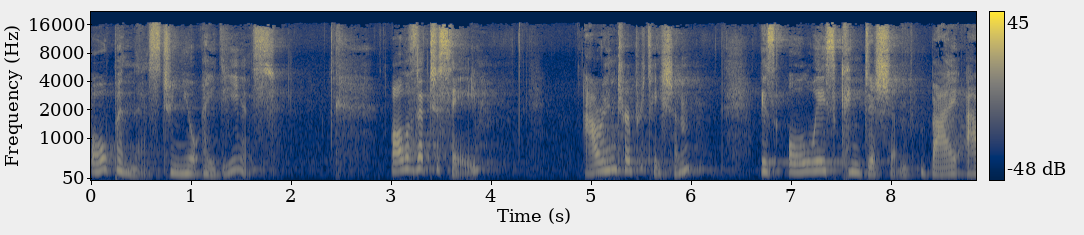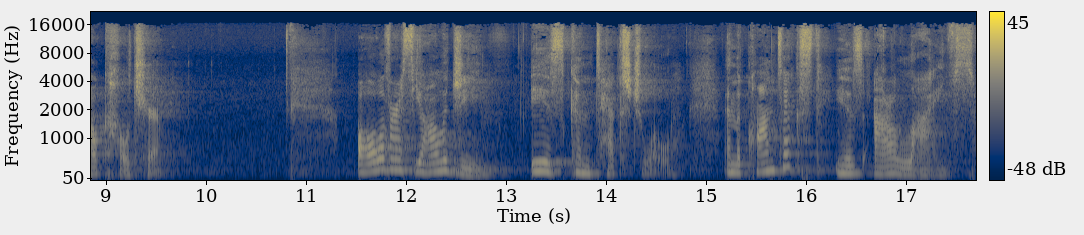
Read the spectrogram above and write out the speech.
openness to new ideas. All of that to say, our interpretation is always conditioned by our culture. All of our theology is contextual, and the context is our lives.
